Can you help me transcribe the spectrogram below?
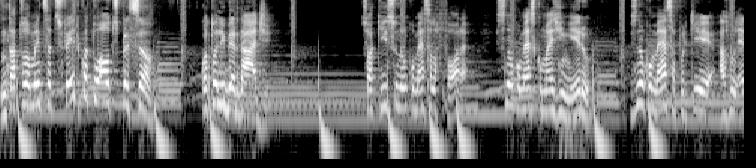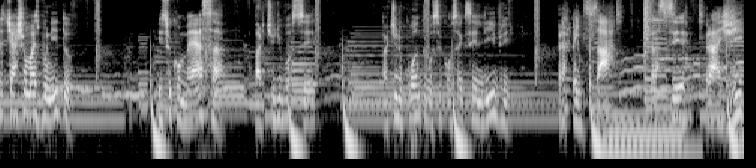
Não está totalmente satisfeito com a tua autoexpressão, com a tua liberdade. Só que isso não começa lá fora. Isso não começa com mais dinheiro. Isso não começa porque as mulheres te acham mais bonito. Isso começa a partir de você. A partir do quanto você consegue ser livre para pensar, para ser, para agir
